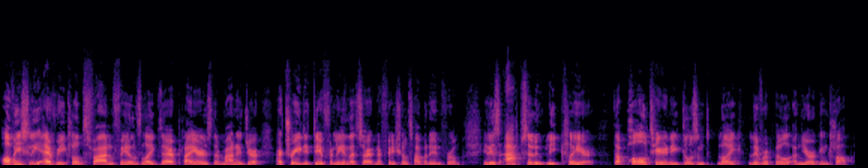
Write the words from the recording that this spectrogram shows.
Obviously, every club's fan feels like their players, their manager, are treated differently and that certain officials have it in for them. It is absolutely clear that Paul Tierney doesn't like Liverpool and Jurgen Klopp.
